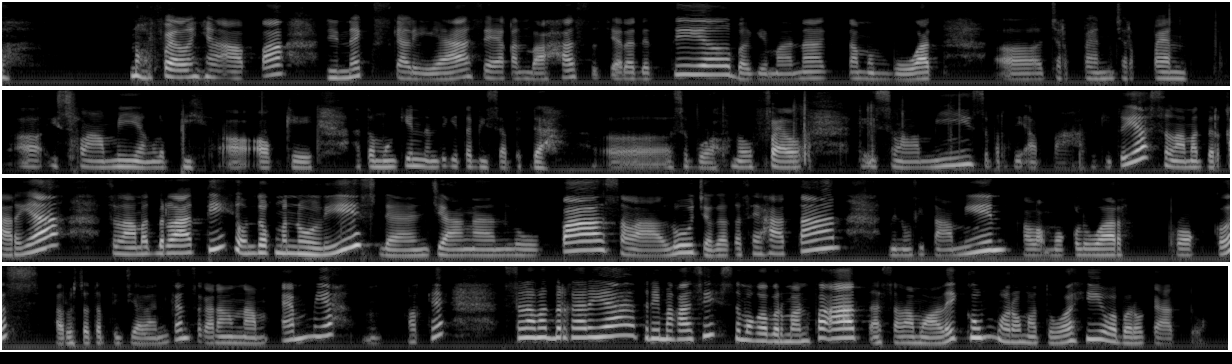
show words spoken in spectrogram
novelnya apa, di next kali ya, saya akan bahas secara detail bagaimana kita membuat, eee, cerpen-cerpen, eee, islami yang lebih, eee, oke. Atau mungkin nanti kita bisa bedah, eee, sebuah novel islami seperti apa, begitu ya. Selamat berkarya, selamat berlatih untuk menulis, dan jangan lupa selalu jaga kesehatan, minum vitamin, kalau mau keluar prokes harus tetap dijalankan, sekarang 6M ya, mmm, oke. Selamat berkarya, terima kasih, semoga bermanfaat. Assalamualaikum warahmatullahi wabarakatuh.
